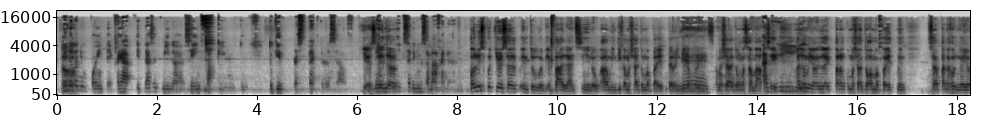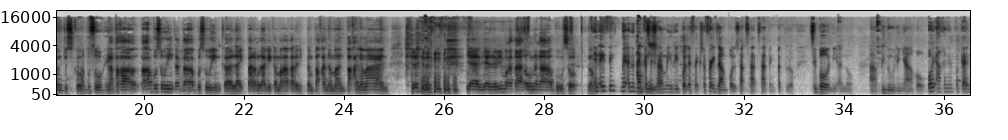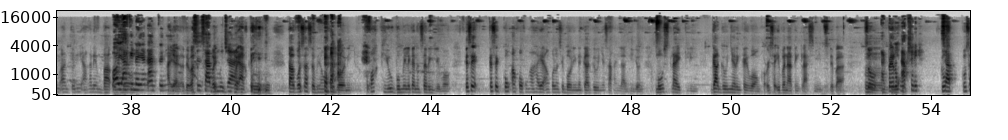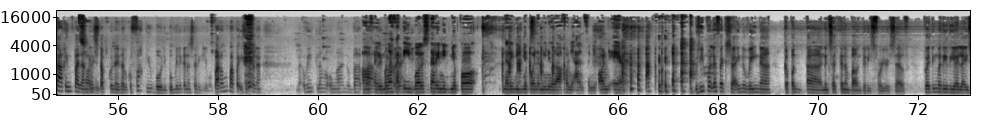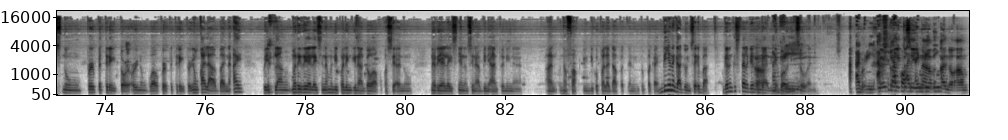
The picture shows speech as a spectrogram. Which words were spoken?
Yun Oo. naman yung point eh. Kaya it doesn't mean na saying fuck you to to give respect to yourself. Yes, Na and hindi uh, hindi sabihin na masama ka na. always put yourself into a balance, you know, um, hindi ka masyadong mabait pero hindi ka rin Yes, oo. masyadong masama. Kasi, Agree. alam mo yun, like, parang kung masyado ka mabait, men, sa panahon ngayon, Diyos ko, Abusuhin. napaka, aabusuhin ka, ta, abusuhin ka, like, parang lagi ka makakarinig ng baka naman, baka naman. yan, yan, yung mga taong nang-aabuso. No? And I think may ano din kasi siya, may ripple effect siya. For example, sa, sa, sa ating tatlo, si Bonnie, ano, ah, binuli niya ako. Oy, akin na yung pagkain mo, Anthony. Akin na yung baon Oy, mo. akin na yan, Anthony. Ayan, o, di ba? Ano sinasabi May- mo dyan? May acting. Tapos sasabihin ko kay Bonnie, fuck you, bumili ka ng sarili mo. Kasi, kasi kung ako, kung hahayaan ko lang si Bonnie na gagawin niya sa akin lagi yun, most likely, gagawin niya rin kay Wongka or sa iba nating classmates, di ba? So, Agree. pero kung, Actually, kung, sa, kung sa akin pa lang, Sorry. stop ko na yun. Sabi ko, fuck you, Bonnie, bumili ka ng sarili mo. Parang mapapaisip ko na, na wait lang, o nga, no, ba, okay, mga hindi ka-tables, ko- narinig nyo po, narinig nyo po na minura ako ni Anthony on air. ripple effect siya in a way na kapag ah, nag-set ka ng boundaries for yourself, pwedeng marirealize nung perpetrator or nung wow perpetrator, yung kalaban na ay, wait lang, marirealize na mali pala yung ginagawa ko kasi ano, na-realize niya nung sinabi ni Anthony na ah, na fuck you, hindi ko pala dapat ano yung pagkain. Hindi niya nagagawin sa iba. Ganun kasi talaga yung Ah, ugali ni agree. Bonnie. So, ano. Agree. Actually, ako, to say I'm, I'm na, reading... ano, um,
